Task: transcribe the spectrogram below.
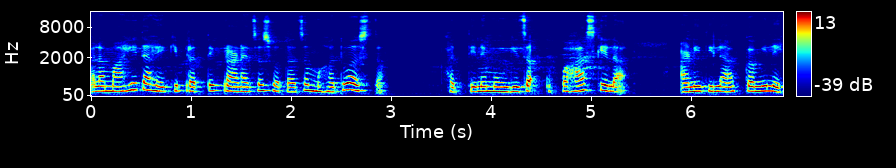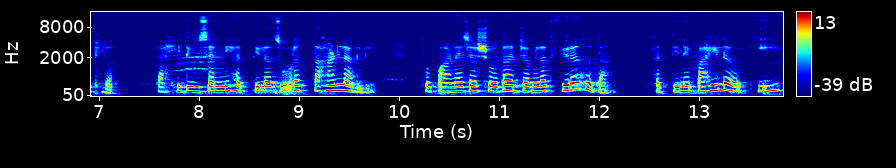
मला माहीत आहे की प्रत्येक प्राण्याचं स्वतःचं महत्त्व असतं. हत्तीने मुंगीचा उपहास केला आणि तिला कमी लेखलं. काही दिवसांनी हत्तीला जोरात तहान लागली. तो पाण्याच्या शोधात जंगलात फिरत होता. हत्तीने पाहिलं की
